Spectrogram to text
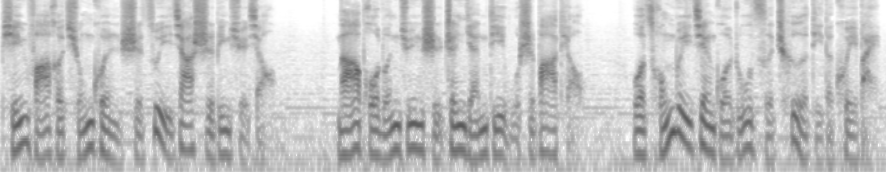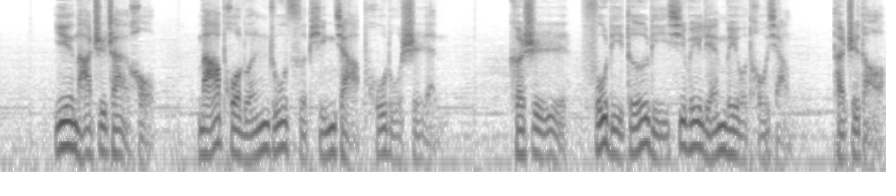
贫乏和穷困是最佳士兵学校。拿破仑军事箴言第五十八条：我从未见过如此彻底的溃败。耶拿之战后，拿破仑如此评价普鲁士人。可是弗里德里希威廉没有投降。他知道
